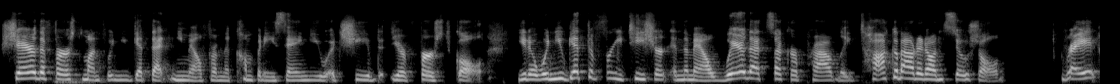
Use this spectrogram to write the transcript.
Share the first mm-hmm. month when you get that email from the company saying you achieved your first goal. You know, when you get the free t-shirt in the mail, wear that sucker proudly. Talk about it on social. Right?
